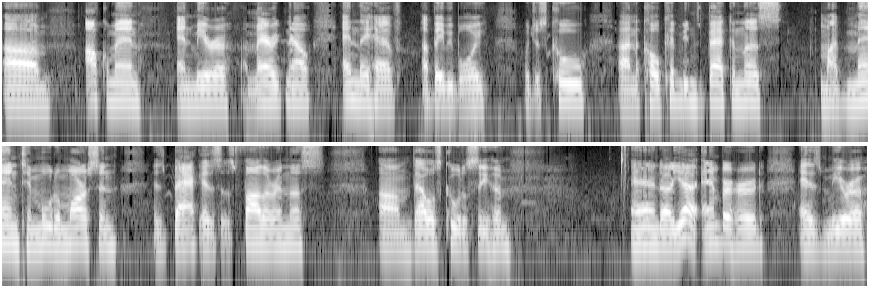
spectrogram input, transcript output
Um, Aquaman and Mira are married now, and they have a baby boy, which is cool. Uh, Nicole Kidman's back in this. My man Temuera Morrison is back as his father in this. Um, that was cool to see him. And uh, yeah, Amber Heard as Mira.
